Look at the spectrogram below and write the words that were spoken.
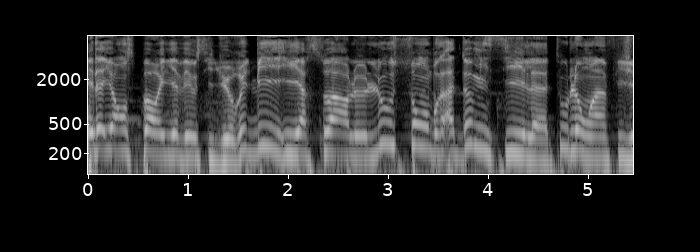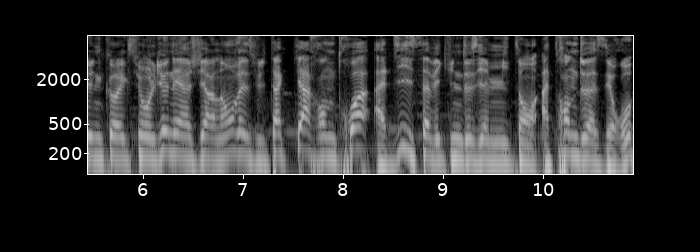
Et d'ailleurs en sport, il y avait aussi du rugby. Hier soir, le loup sombre à domicile. Toulon a infligé une correction lyonnais à Gerland. Résultat 43 à 10 avec une deuxième mi-temps à 32 à 0.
